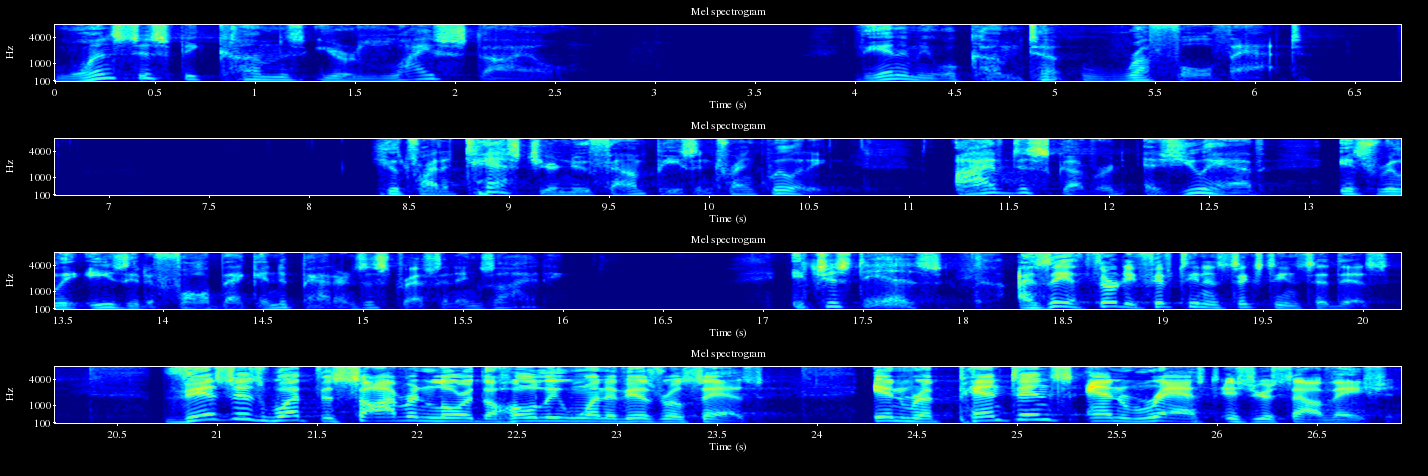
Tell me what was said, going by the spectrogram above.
once this becomes your lifestyle, the enemy will come to ruffle that. He'll try to test your newfound peace and tranquility. I've discovered, as you have, it's really easy to fall back into patterns of stress and anxiety. It just is. Isaiah 30, 15, and 16 said this This is what the sovereign Lord, the Holy One of Israel, says in repentance and rest is your salvation.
